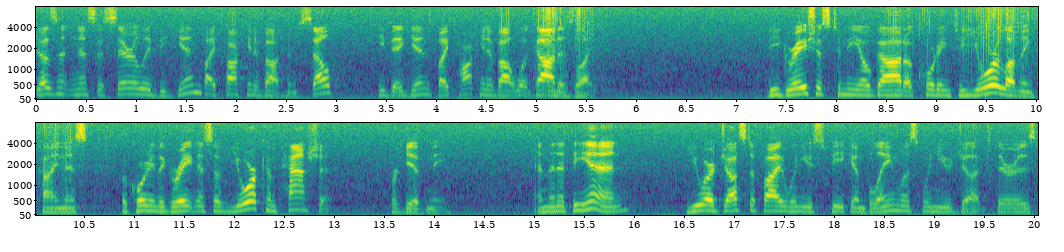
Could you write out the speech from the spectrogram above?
doesn't necessarily begin by talking about himself. He begins by talking about what God is like. Be gracious to me, O God, according to your loving kindness, according to the greatness of your compassion, forgive me. And then at the end, you are justified when you speak and blameless when you judge. There is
